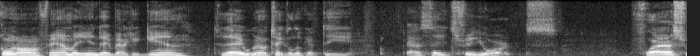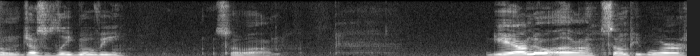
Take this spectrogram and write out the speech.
Going on family, Ayindi back again. Today we're going to take a look at the S.H. Figuarts Flash from the Justice League movie. So, um, yeah, I know uh, some people are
